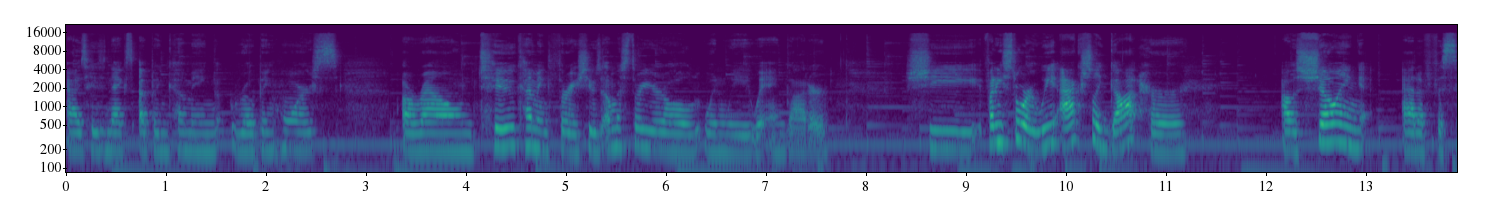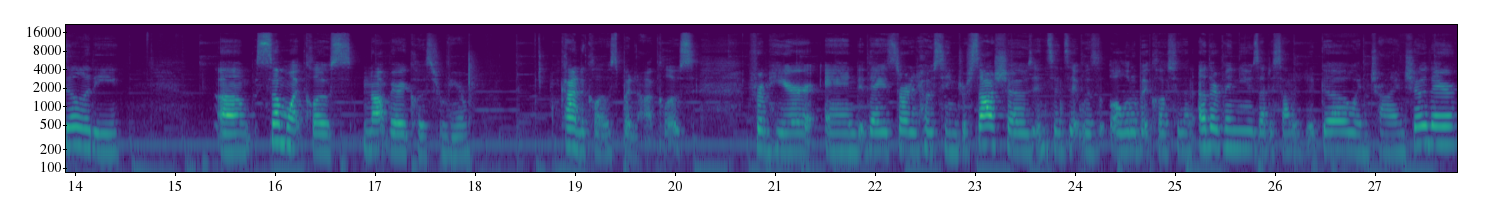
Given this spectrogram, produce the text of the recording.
as his next up and coming roping horse around two, coming three. She was almost three year old when we went and got her. She, funny story, we actually got her. I was showing at a facility um, somewhat close, not very close from here, kind of close, but not close from here and they started hosting dressage shows and since it was a little bit closer than other venues I decided to go and try and show there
